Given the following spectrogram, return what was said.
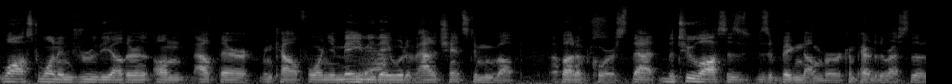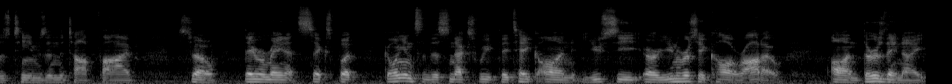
lost one and drew the other on out there in California, maybe Yeah. they would have had a chance to move up. Of but of course, that the two losses is a big number compared to the rest of those teams in the top five. So they remain at six. But going into this next week, they take on UC or University of Colorado on Thursday night,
